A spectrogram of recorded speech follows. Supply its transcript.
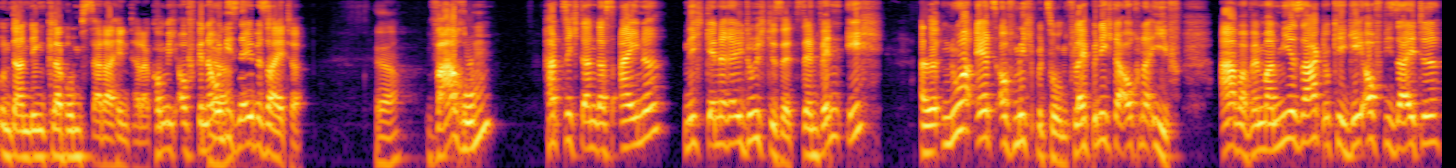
Und dann den Klabumster dahinter. Da komme ich auf genau Ja. dieselbe Seite. ja. Warum hat sich dann das eine nicht generell durchgesetzt? Denn wenn ich, also nur jetzt auf mich bezogen, vielleicht bin ich da auch naiv, aber wenn man mir sagt, okay, geh auf die Seite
